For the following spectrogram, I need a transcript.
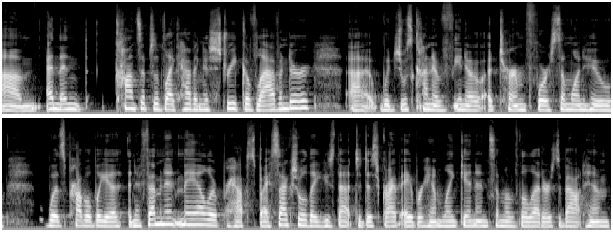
Um, and then concepts of like having a streak of lavender, uh, which was kind of you know a term for someone who was probably a, an effeminate male or perhaps bisexual. They used that to describe Abraham Lincoln in some of the letters about him.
